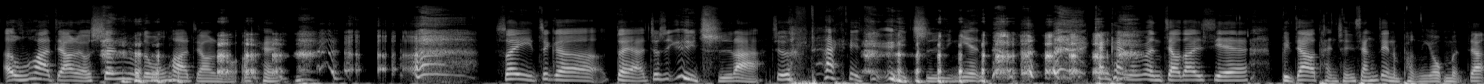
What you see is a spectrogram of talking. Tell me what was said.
呃，文化交流，深入的文化交流。OK，所以这个对啊，就是浴池啦，就是大家可以去浴池里面 看看能不能交到一些比较坦诚相见的朋友们。这样，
